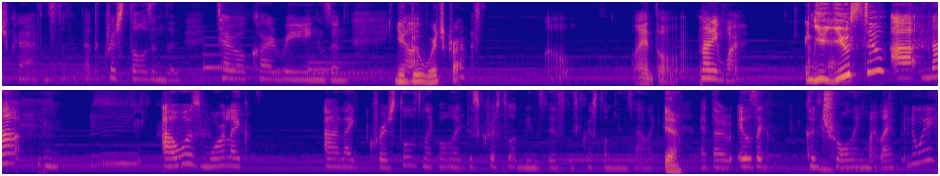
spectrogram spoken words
witchcraft and stuff like that, the crystals and the tarot card readings and You Yeah. do witchcraft? no, I don't, not anymore. You Okay. used to? Uh, not. Mm, I was more like. I like crystals, like oh, like this crystal means this, this crystal means that. Like, Yeah. I thought it was like controlling my life in a way,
